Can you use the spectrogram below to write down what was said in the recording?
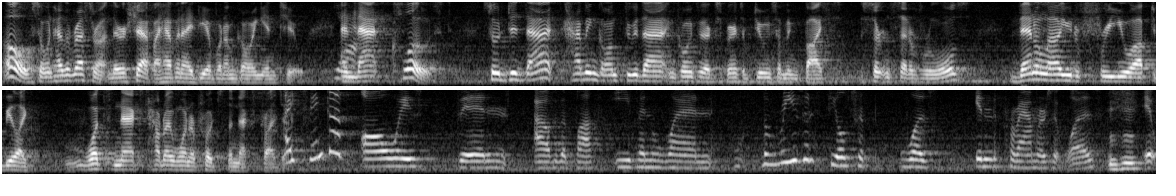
oh, someone has a restaurant, they're a chef. I have an idea of what I'm going into, Yeah. and that closed. So did that, having gone through that and going through that experience of doing something by a certain set of rules, then allow you to free you up to be like, what's next? How do I want to approach the next project? I think I've always been out of the box, even when the reason Field Trip was in the parameters it was, Mm-hmm. it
